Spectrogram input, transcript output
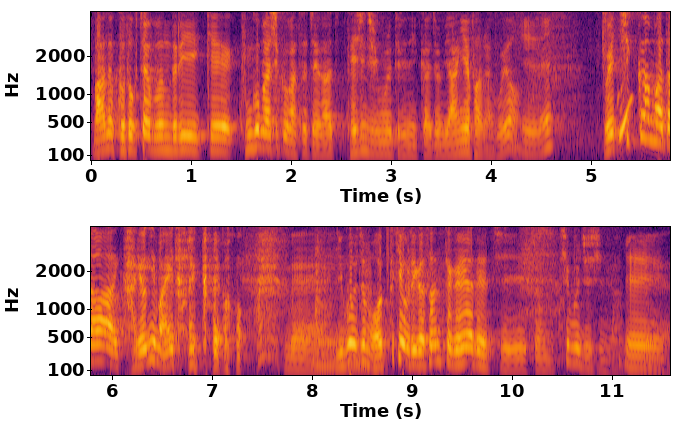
많은 구독자분들이 이렇게 궁금하실 것 같아서 제가 대신 질문을 드리니까 좀 양해 바라고요. 예. 왜 치과마다 가격이 많이 다를까요? 네, 이걸 좀 어떻게 우리가 선택을 해야 될지 좀 팁을 주시면. 예. 네.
